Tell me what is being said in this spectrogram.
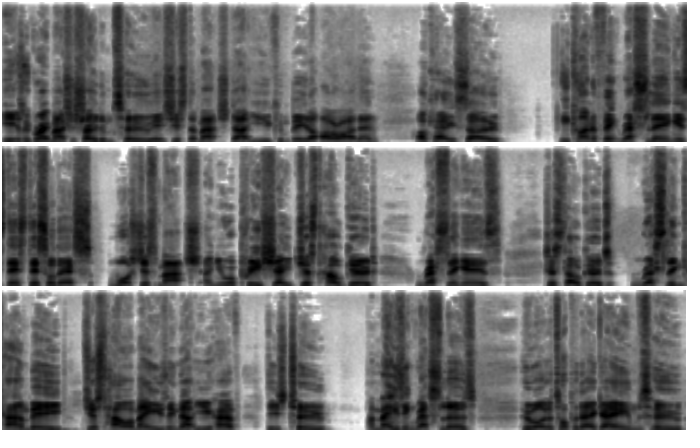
it's a great match to show them too. It's just a match that you can be like, all right then, okay, so you kind of think wrestling is this, this, or this. Watch this match, and you'll appreciate just how good wrestling is just how good wrestling can be, just how amazing that you have these two amazing wrestlers who are the top of their games, who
